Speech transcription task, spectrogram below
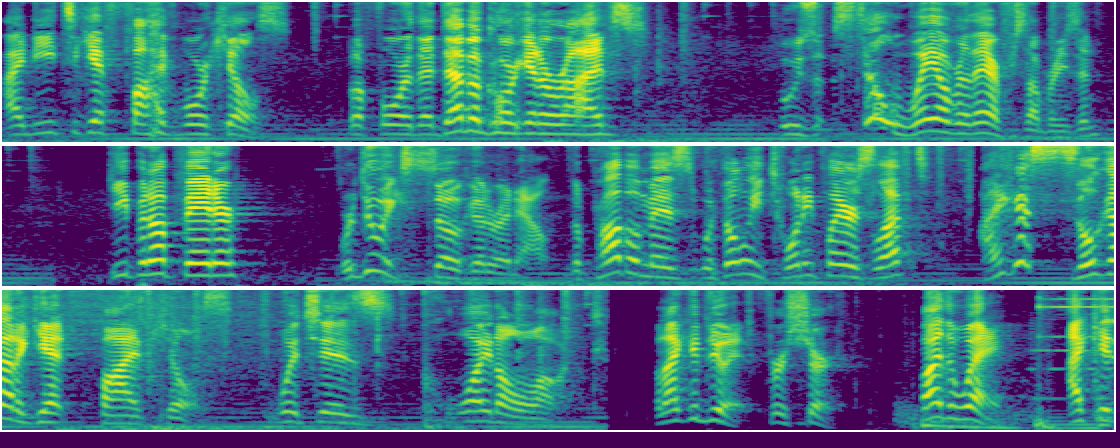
I need to get five more kills before the Demogorgon arrives, who's still way over there for some reason. Keep it up, Vader. We're doing so good right now. The problem is, with only 20 players left, I guess still gotta get five kills, which is quite a lot. But I can do it, for sure. By the way, I can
